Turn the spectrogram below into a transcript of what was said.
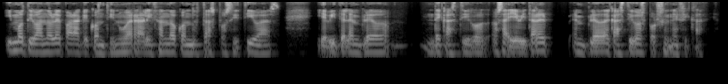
y motivándole para que continúe realizando conductas positivas y evite el empleo de castigos, o sea, y evitar el empleo de castigos por su ineficacia.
